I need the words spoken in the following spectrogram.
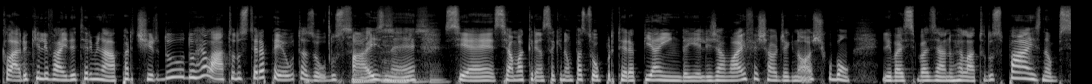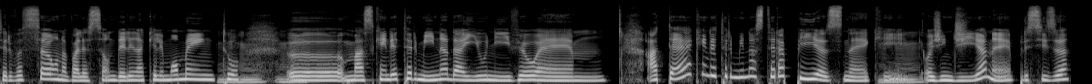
Claro que ele vai determinar a partir do, do relato dos terapeutas ou dos Sim, pais, sim, né? sim. Se é, se é uma criança que não passou por terapia ainda e ele já vai fechar o diagnóstico, bom, ele vai se basear no relato dos pais, na observação, na avaliação dele naquele momento. Uhum, uhum. Ah, mas quem determina daí o nível é hum, até quem determina as terapias, né? Que Uhum. hoje em dia, né, precisa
